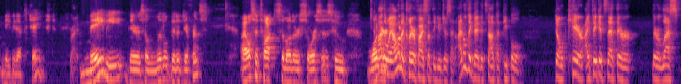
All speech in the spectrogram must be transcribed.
maybe that's changed. Right. Maybe there's a little bit of difference. I also talked to some other sources who wonder. By the way, I want to clarify something you just said. I don't think that it's not that people don't care. I think it's that they're they're less.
